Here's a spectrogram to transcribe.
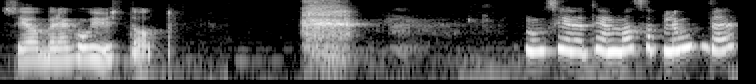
Så jag börjar gå utåt. Hon ser att det är en massa blod där.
